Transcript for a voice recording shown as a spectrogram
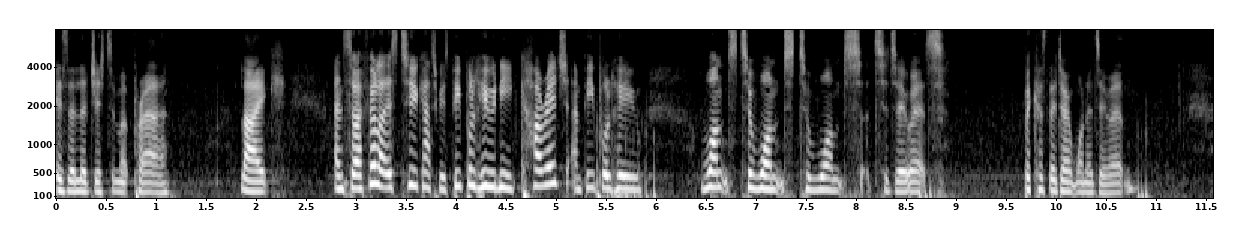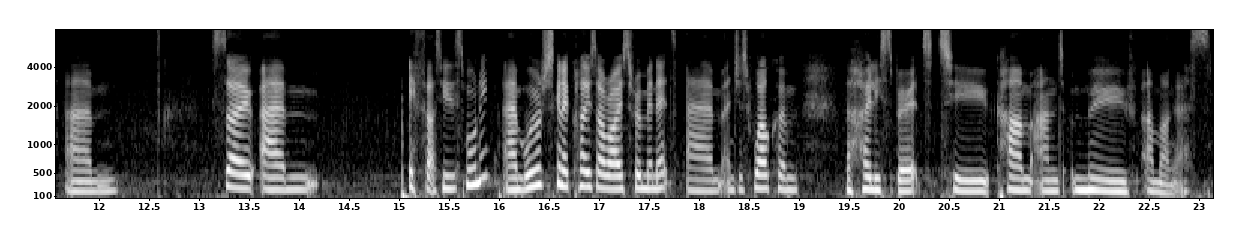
is a legitimate prayer. Like, and so I feel like there's two categories people who need courage and people who want to want to want to do it because they don't want to do it. Um, so, um, if that's you this morning, um, we're just going to close our eyes for a minute um, and just welcome the Holy Spirit to come and move among us.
